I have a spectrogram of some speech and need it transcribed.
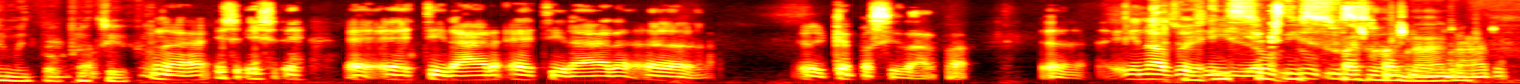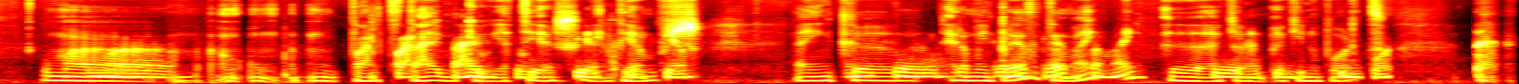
É muito pouco produtivo. Não é? Isso, isso é, é, é, tirar, é tirar uh, capacidade. Pá. Uh, e nós hoje em isso, dia. Isso, faz-me lembrar, lembrar uma, uma, um, um part-time part que eu ia ter em tempos. Em que era uma empresa, também, também aqui, aqui no Porto,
